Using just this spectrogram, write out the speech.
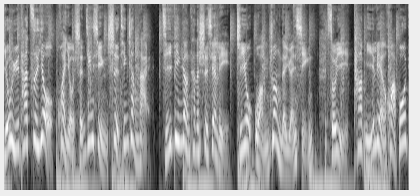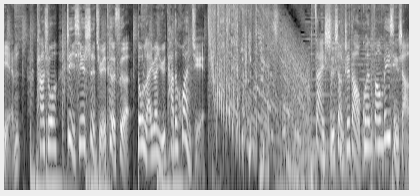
由于他自幼患有神经性视听障碍，疾病让他的视线里只有网状的圆形，所以他迷恋画波点。他说，这些视觉特色都来源于他的幻觉。在时尚之道官方微信上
